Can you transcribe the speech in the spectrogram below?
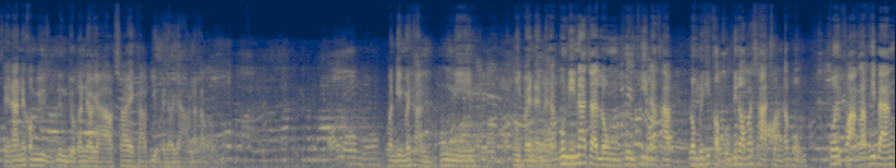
เสนานิคมอยู่หนึ่งอยู่กันยาวๆ ใช่ครับ อยู่กันยาวๆ นะครับผม วันนี้ไม่ทันพรุ่งนี้มีไปไหนไหมครับพรุ่งนี้น่าจะลงพื้นที่นะครับ ลงพื้นที่ขอบคุณพี่น้องประชาชนครับผมห้วยขวางรับพี่แบงค์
